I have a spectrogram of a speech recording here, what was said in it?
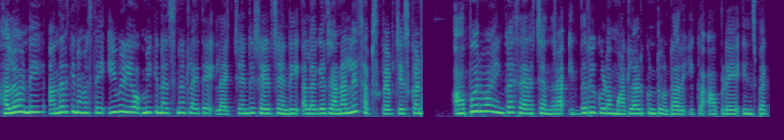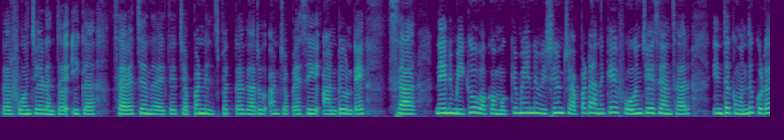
హలో అండి అందరికీ నమస్తే. ఈ వీడియో మీకు నచ్చినట్లయితే లైక్ చేయండి షేర్ చేయండి అలాగే ఛానల్ని సబ్స్క్రైబ్ చేసుకోండి. అపూర్వ ఇంకా శరత్చంద్ర ఇద్దరు కూడా మాట్లాడుకుంటూ ఉంటారు. ఇక అప్పుడే ఇన్స్పెక్టర్ ఫోన్ చేయడంతో ఇక శరత్చంద్ర అయితే చెప్పండి ఇన్స్పెక్టర్ గారు అని చెప్పేసి అంటూ ఉంటే సార్ నేను మీకు ఒక ముఖ్యమైన విషయం చెప్పడానికే ఫోన్ చేశాను సార్. ఇంతకు ముందు కూడా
